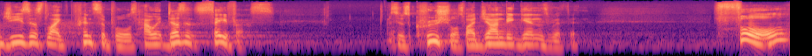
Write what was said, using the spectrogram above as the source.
Jesus like principles, how it doesn't save us. This is crucial. It's why John begins with it. Full,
